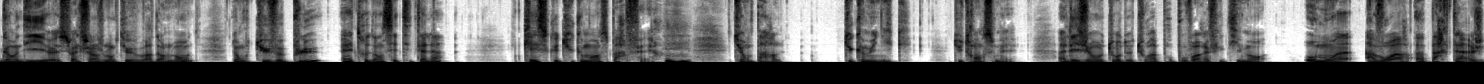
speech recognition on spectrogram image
Gandhi, euh, soit le changement que tu veux voir dans le monde. Donc, tu veux plus être dans cet état-là? Qu'est-ce que tu commences par faire? Mhm. Tu en parles, tu communiques, tu transmets à des gens autour de toi pour pouvoir effectivement au moins avoir un partage.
